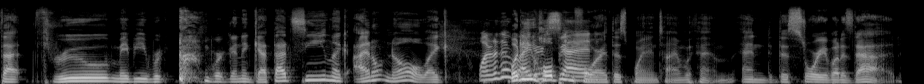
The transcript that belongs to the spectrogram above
that through. Maybe we're we're gonna get that scene. Like I don't know. Like one of the what are you hoping said, for at this point in time with him and this story about his dad?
